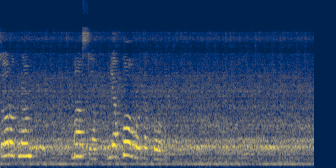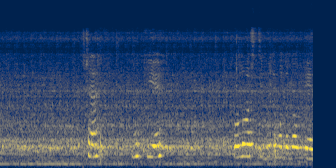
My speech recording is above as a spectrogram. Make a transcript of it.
Сорок грам масла. Якого такого? Ще муки. По ложці будемо додавати.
